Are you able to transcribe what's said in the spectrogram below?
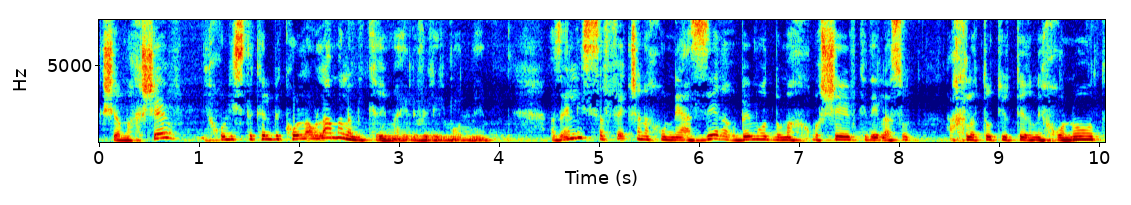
כשהמחשב יכול להסתכל בכל העולם על המקרים האלה וללמוד מהם. אז אין לי ספק שאנחנו נעזר הרבה מאוד במחשב כדי לעשות החלטות יותר נכונות.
